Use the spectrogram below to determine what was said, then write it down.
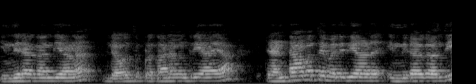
ഇന്ദിരാഗാന്ധിയാണ്. ലോകത്ത് പ്രധാനമന്ത്രിയായ രണ്ടാമത്തെ വനിതയാണ് ഇന്ദിരാഗാന്ധി.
